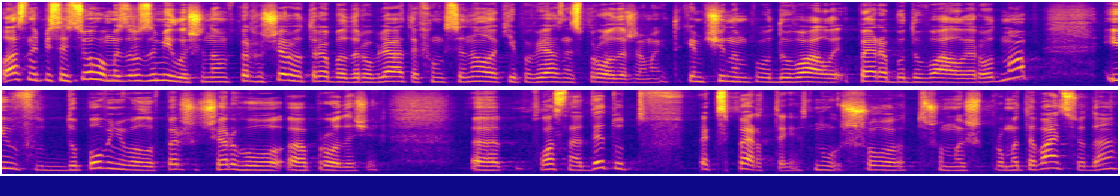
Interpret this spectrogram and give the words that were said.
Власне, після цього ми зрозуміли, що нам в першу чергу треба доробляти функціонал, який пов'язаний з продажами. Таким чином побудували, перебудували родмап і доповнювали в першу чергу продажі. Е, Власне, де тут експерти? Ну, що, що ми ж про мотивацію, да?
